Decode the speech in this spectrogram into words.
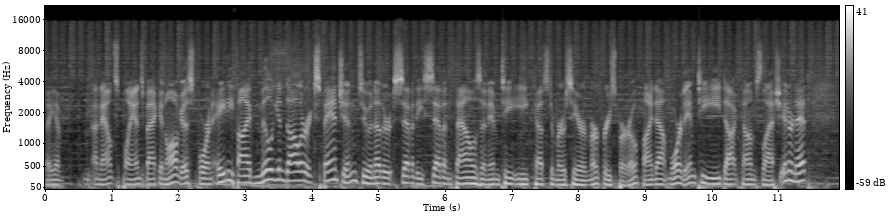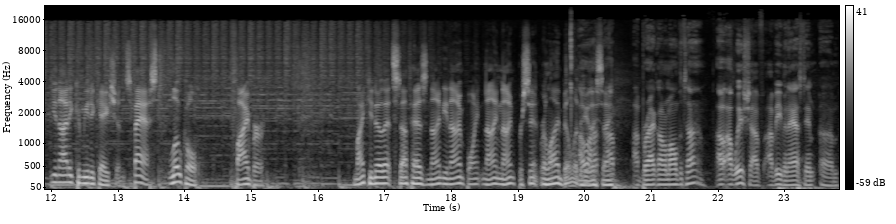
They have announced plans back in August for an $85 million expansion to another 77,000 MTE customers here in Murfreesboro. Find out more at mte.com slash internet. United Communications, fast, local, fiber. Mike, you know that stuff has 99.99% reliability, Oh, they I, say. I, I brag on them all the time. I, I wish I've, I've even asked him, um,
